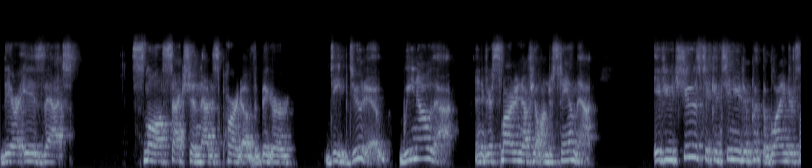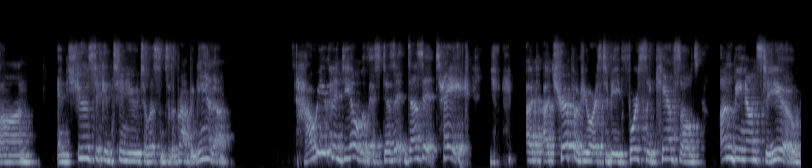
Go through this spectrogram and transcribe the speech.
there is that small section that is part of the bigger deep doo doo. We know that. And if you're smart enough, you'll understand that. If you choose to continue to put the blinders on and choose to continue to listen to the propaganda, how are you going to deal with this? Does it does it take a, a trip of yours to be forcibly canceled, unbeknownst to you,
